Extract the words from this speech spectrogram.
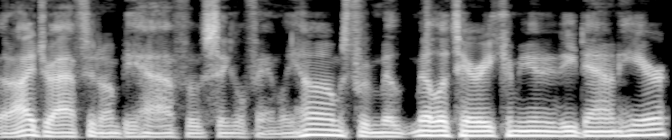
that I drafted on behalf of single family homes for mil- military community down here,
